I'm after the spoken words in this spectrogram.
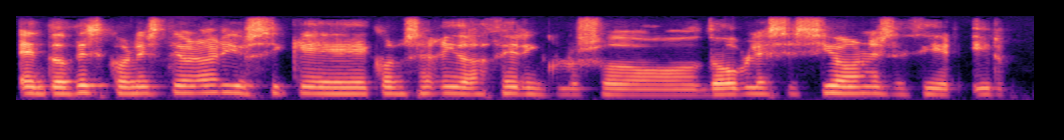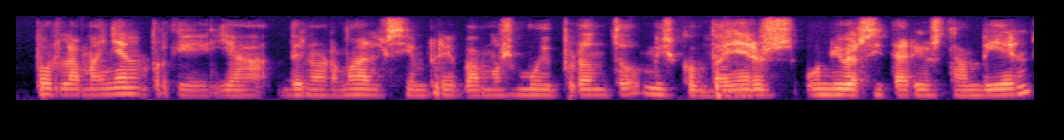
entonces con este horario sí que he conseguido hacer incluso doble sesión, es decir, ir por la mañana, porque ya de normal siempre vamos muy pronto, mis compañeros universitarios también.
